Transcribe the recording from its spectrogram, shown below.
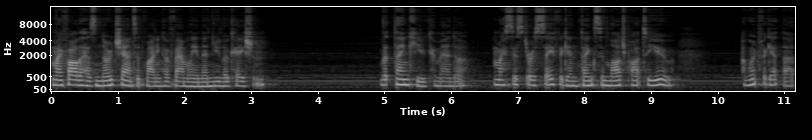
My father has no chance at finding her family in their new location. But thank you, Commander. My sister is safe again thanks in large part to you. I won't forget that.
